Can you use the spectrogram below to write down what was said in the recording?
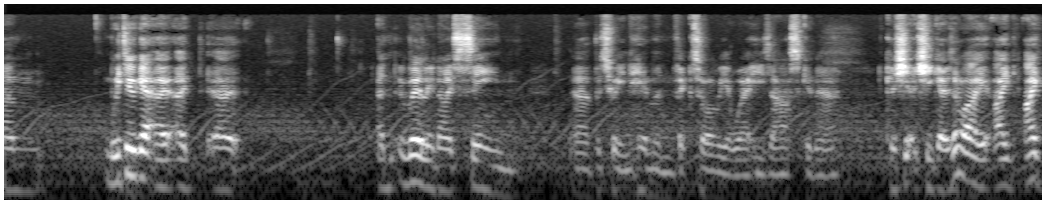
um, we do get a a, a, a really nice scene uh, between him and Victoria where he's asking her because she, she goes, "Oh, I, I, I,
